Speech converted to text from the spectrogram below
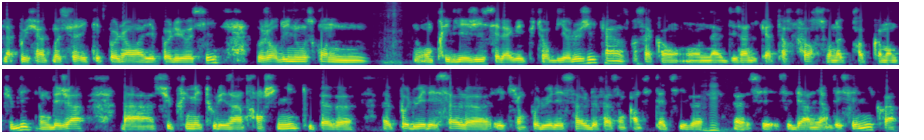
la pollution atmosphérique et polluante et pollue aussi. Aujourd'hui, nous, ce qu'on on privilégie, c'est l'agriculture biologique. Hein. C'est pour ça qu'on a des indicateurs forts sur notre propre commande publique. Donc déjà, bah, supprimer tous les intrants chimiques qui peuvent euh, polluer les sols euh, et qui ont pollué les sols de façon quantitative mmh. euh, ces, ces dernières décennies quoi.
